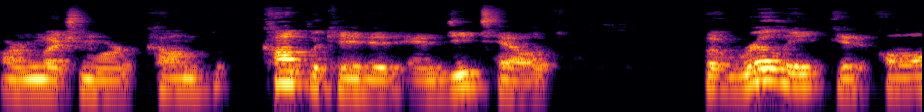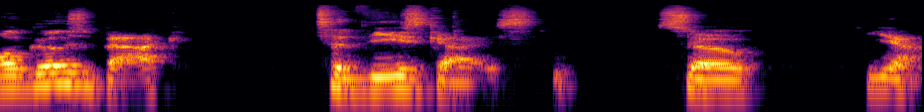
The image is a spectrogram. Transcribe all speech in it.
are much more complicated and detailed, but really it all goes back to these guys. So, yeah.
